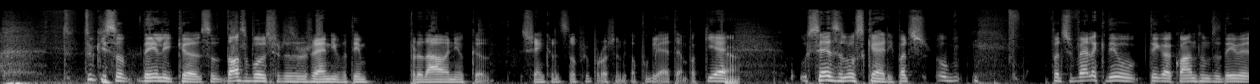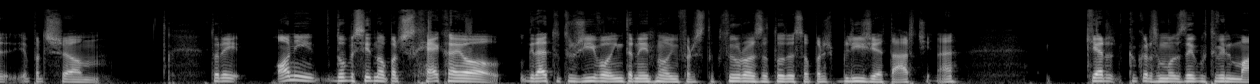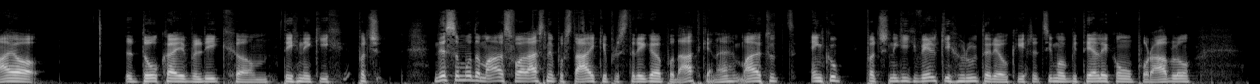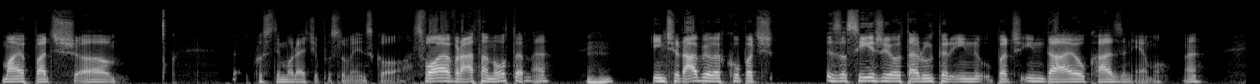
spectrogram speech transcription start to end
tu- tukaj so deli, ki so dosti bolj razloženi v tem predavanju, ki še enkrat zelo priporočam, da ga pogledate. Ampak je ja. Vse zelo skeri. Pač, ob- pač velik del tega kvantum zadeve je pač. Um, torej, oni dobesedno pač hekajo, kdaj tudi uživo internetno infrastrukturo, zato da so pač bližje tarči. Ne? Ker, kot smo zdaj ugotovili, imajo dokaj velik um, teh nekih. Pač, ne samo, da imajo svoje lastne postaje, ki prestregajo podatke, ne? imajo tudi en kup pač nekih velikih routerjev, ki jih recimo bi Telekom uporabljal, imajo pač, uh, ko se temu reče po slovensko, svoja vrata noter, ne? Mhm. in če rabijo, lahko pač zasežejo ta router in, pač, in dajo ukaze njemu. Ne?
